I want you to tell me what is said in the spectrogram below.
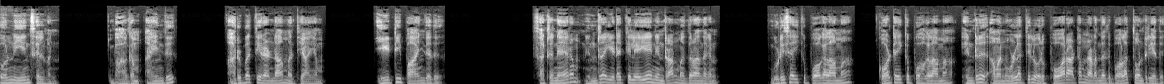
பொன்னியின் செல்வன். பாகம் ஐந்து அறுபத்தி இரண்டாம் அத்தியாயம். ஈட்டி பாய்ந்தது. சற்று நேரம் நின்ற இடத்திலேயே நின்றான் மதுராந்தகன். குடிசைக்கு போகலாமா கோட்டைக்கு போகலாமா என்று அவன் உள்ளத்தில் ஒரு போராட்டம் நடந்தது போல தோன்றியது.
